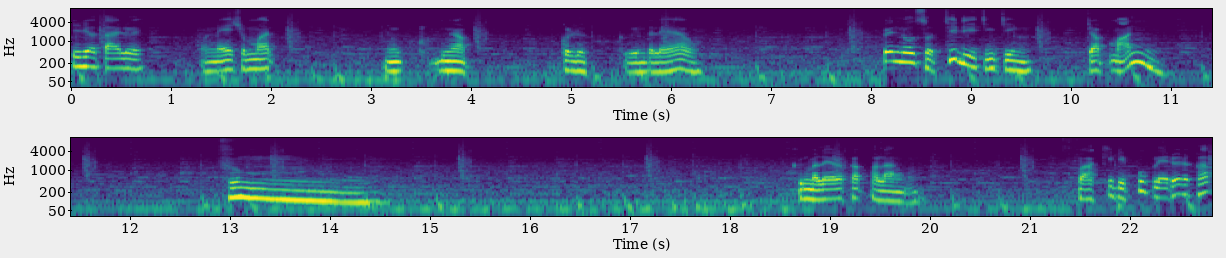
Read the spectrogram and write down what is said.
ทีเดียวตายเลย วันนี้ชมัดงับกลึกกลืนไปแล้ว เป็นโอสถที่ดีจริง ๆ จับมันฟุม ขึ้นมาแล้วครับพลัง ฝากเครดิตผู้แปลด้วยนะครับ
